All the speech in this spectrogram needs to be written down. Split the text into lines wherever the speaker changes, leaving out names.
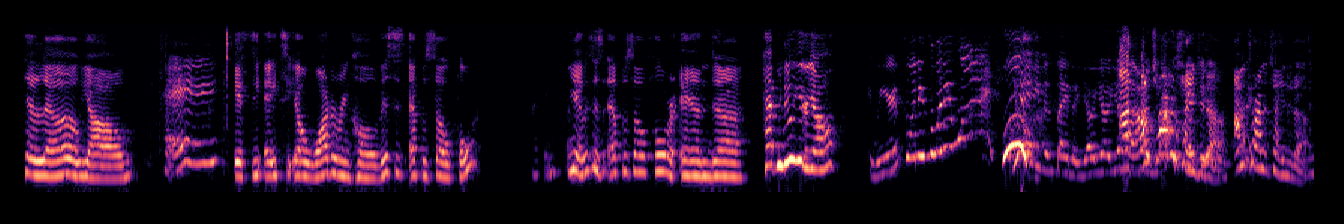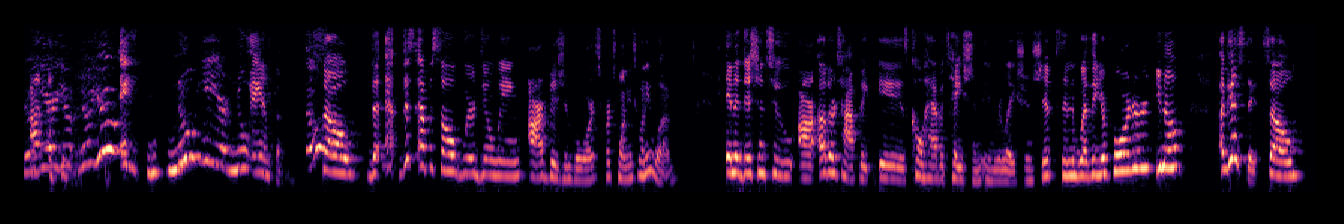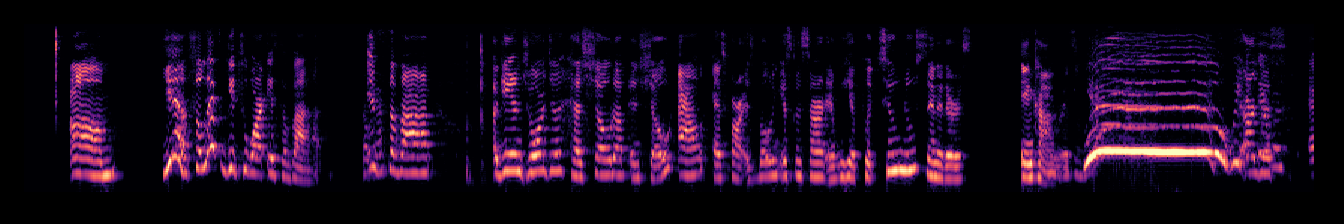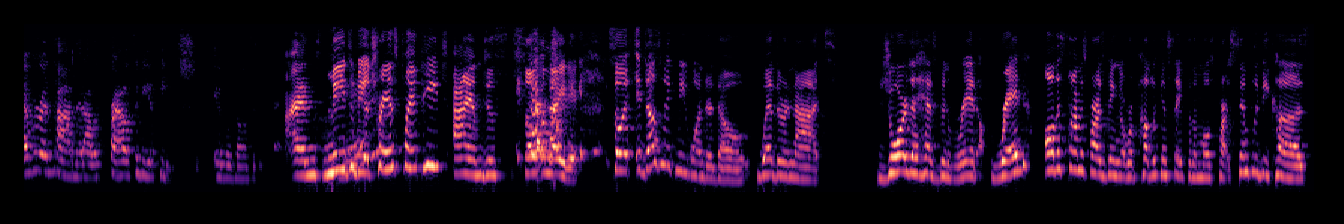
Hello, y'all.
Hey.
It's the ATL watering hole. This is episode four.
I think so.
Yeah, this is episode four. And uh Happy New Year, y'all.
We're in 2021.
Woo!
You didn't even say the yo yo yo.
I, I'm
was-
trying to change it up. I'm trying to change it up.
New
I-
year, you new you.
New year, new anthem.
Oh.
So the this episode we're doing our vision boards for 2021. In addition to our other topic is cohabitation in relationships and whether you're for it or you know against it. So um yeah, so let's get to our it's a vibe.
Okay.
It's a vibe. Again, Georgia has showed up and showed out as far as voting is concerned, and we have put two new senators in Congress.
yeah.
Woo! We are
there
just
ever a time that I was proud to be a peach, it was on Tuesday.
and me to be a transplant peach, I am just so elated. so it, it does make me wonder though whether or not Georgia has been red red all this time as far as being a Republican state for the most part, simply because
